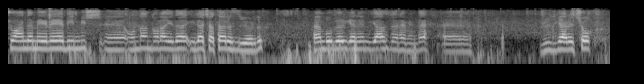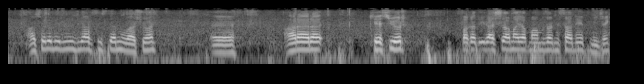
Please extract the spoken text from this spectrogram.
şu anda meyveye binmiş. e, ondan dolayı da ilaç atarız diyorduk. Hem bu bölgenin yaz döneminde e, rüzgarı çok aşırı bir rüzgar sistemi var şu an. E, ara ara kesiyor. Fakat ilaçlama yapmamıza müsaade etmeyecek.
